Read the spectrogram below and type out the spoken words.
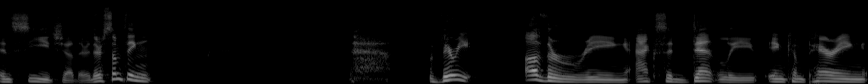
and see each other. There's something very othering accidentally in comparing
